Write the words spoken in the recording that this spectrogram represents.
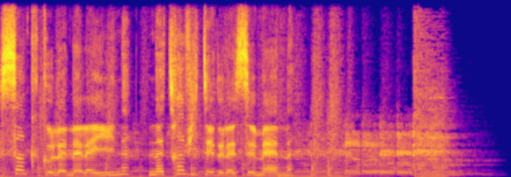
Cinq colonnes à la notre invité de la semaine.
